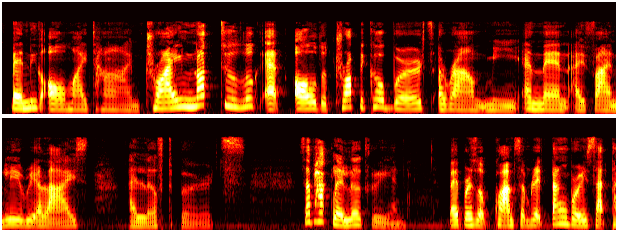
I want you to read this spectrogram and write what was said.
spending all my time trying not to look at all the tropical birds around me and then I finally realized I loved birds. สักพักเลยเลิกเรียน ไปประสบความสำเร็จตั้งบริษัทท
